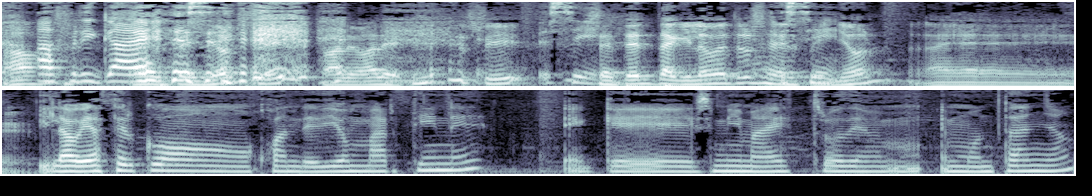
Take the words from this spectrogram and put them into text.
Ah, África es- Peñón, sí. Vale, vale. Sí. Sí. 70 kilómetros en el Sí. Peñón. Eh, Y la voy a hacer con Juan de Dios Martínez, eh, que es mi maestro de, en montaña,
